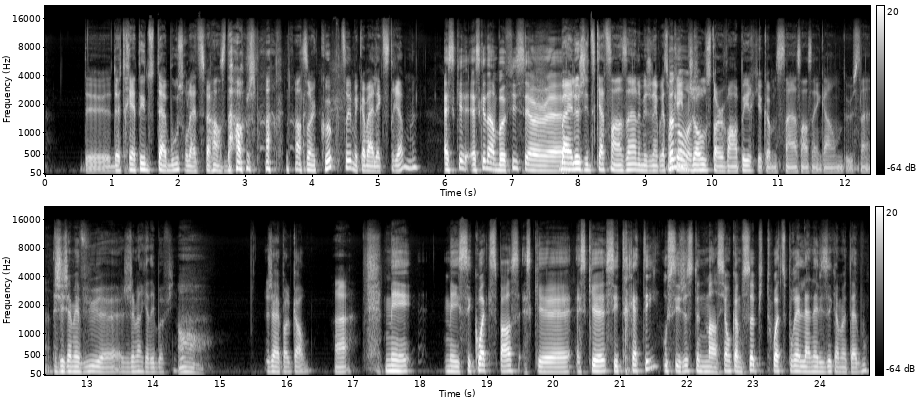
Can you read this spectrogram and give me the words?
de- de traiter du tabou sur la différence d'âge dans, dans un couple, mais comme à l'extrême. Est-ce que, est que dans Buffy, c'est un. euh, Ben là, j'ai dit 400 ans, là, mais j'ai l'impression qu'Angel, c'est un vampire qui a comme 100, 150, 200. J'ai jamais vu. euh, j'ai jamais regardé Buffy. Oh. J'avais pas le câble. Ah. Mais, mais c'est quoi qui se passe? Est-ce que c'est traité ou c'est juste une mention comme ça, puis toi, tu pourrais l'analyser comme un tabou?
